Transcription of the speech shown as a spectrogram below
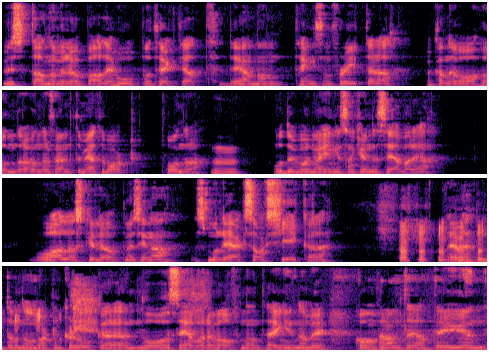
vi stannar väl upp allihop och tyckte att det är någonting som flyter där. Vad kan det vara? 100-150 meter bort? 200? Mm. Och det var nog ingen som kunde se vad det är. Och alla skulle upp med sina små leksakskikare. Jag vet inte om någon vart någon klokare ändå och se vad det var för någonting innan vi kom fram till att det är ju en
